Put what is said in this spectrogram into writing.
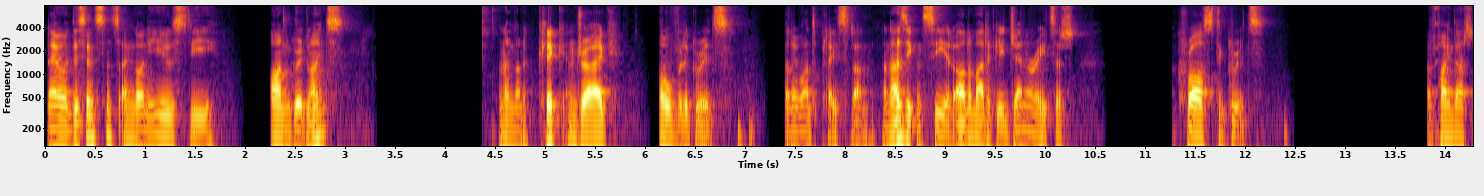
Now in this instance, I'm going to use the on grid lines and I'm going to click and drag over the grids that I want to place it on. And as you can see, it automatically generates it across the grids. I find that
